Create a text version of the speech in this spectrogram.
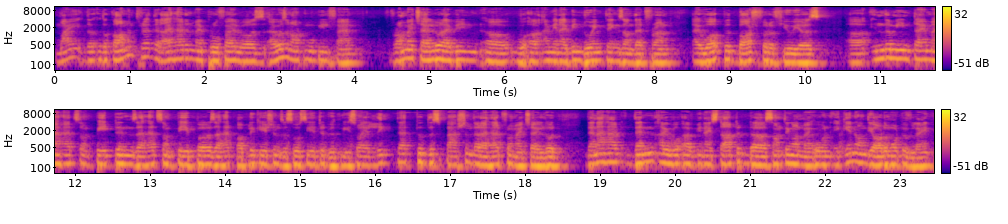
my the, the common thread that I had in my profile was I was an automobile fan. From my childhood, I've been uh, uh, I mean I've been doing things on that front. I worked with Bosch for a few years. Uh, in the meantime, I had some patents, I had some papers, I had publications associated with me. So I linked that to this passion that I had from my childhood. Then I had, then I, I mean, I started uh, something on my own, again on the automotive line.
